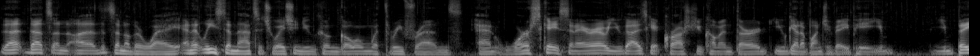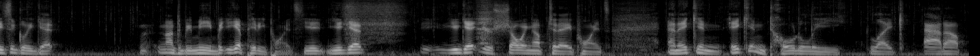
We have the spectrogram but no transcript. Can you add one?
that that's an uh, that's another way. And at least in that situation, you can go in with three friends. And worst case scenario, you guys get crushed. You come in third. You get a bunch of AP. You you basically get not to be mean, but you get pity points. You you get you get your showing up today points, and it can it can totally like add up,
